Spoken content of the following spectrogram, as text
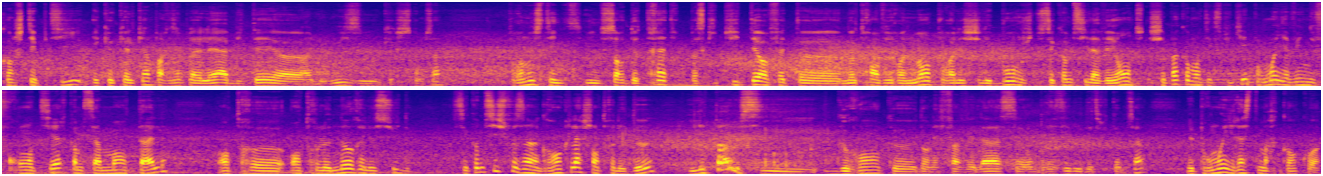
quand j'étais petit et que quelqu'un, par exemple, allait habiter euh, à Louise ou quelque chose comme ça, pour nous, c'était une, sorte de traître parce qu'il quittait en fait euh, notre environnement pour aller chez les Bourges. C'est comme s'il avait honte. Je sais pas comment t'expliquer. Pour moi, il y avait une frontière comme ça mentale entre, euh, entre le nord et le sud. C'est comme si je faisais un grand clash entre les deux. Il n'est pas aussi grand que dans les favelas au Brésil ou des trucs comme ça, mais pour moi, il reste marquant, quoi.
